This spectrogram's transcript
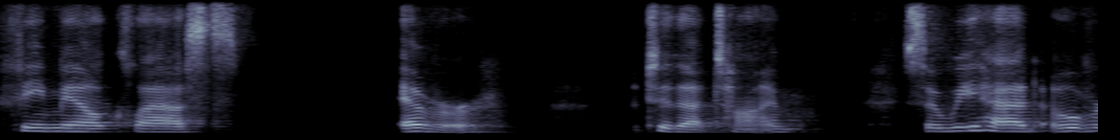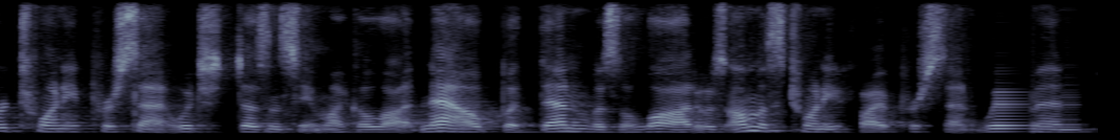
female class ever to that time. So we had over 20%, which doesn't seem like a lot now, but then was a lot. It was almost 25% women.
